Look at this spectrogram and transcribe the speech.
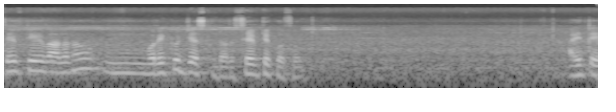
సేఫ్టీ వాళ్ళను రిక్రూట్ చేసుకుంటారు సేఫ్టీ కోసం. అయితే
